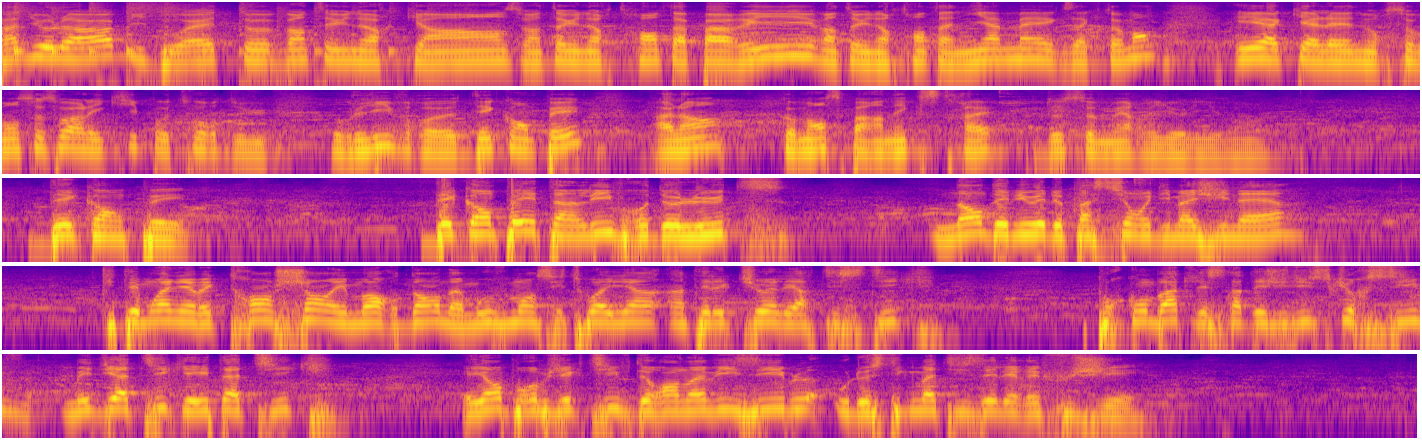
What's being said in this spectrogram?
Radiolab, il doit être 21h15, 21h30 à Paris, 21h30 à Niamey exactement, et à Calais. Nous recevons ce soir l'équipe autour du livre Décampé. Alain commence par un extrait de ce merveilleux livre. Décampé. Décampé est un livre de lutte, non dénué de passion et d'imaginaire, qui témoigne avec tranchant et mordant d'un mouvement citoyen, intellectuel et artistique pour combattre les stratégies discursives, médiatiques et étatiques ayant pour objectif de rendre invisibles ou de stigmatiser les réfugiés.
